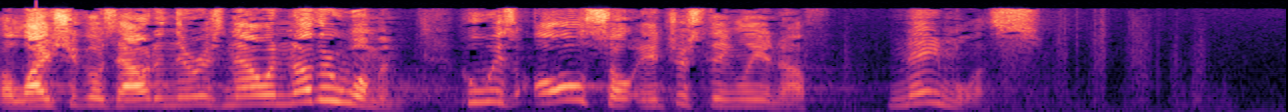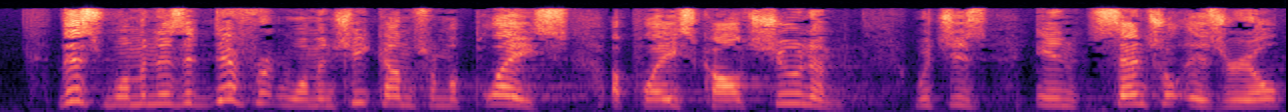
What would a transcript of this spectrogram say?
Elisha goes out, and there is now another woman who is also, interestingly enough, nameless. This woman is a different woman. She comes from a place, a place called Shunem, which is in central Israel,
